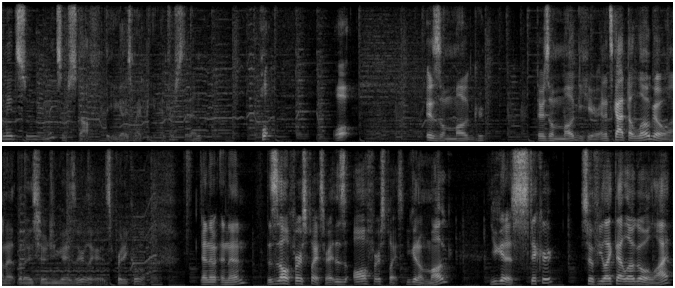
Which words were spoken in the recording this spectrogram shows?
made some made some stuff that you guys might be interested in. What? What is a mug? There's a mug here, and it's got the logo on it that I showed you guys earlier. It's pretty cool. And then, and then this is all first place, right? This is all first place. You get a mug, you get a sticker. So if you like that logo a lot,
